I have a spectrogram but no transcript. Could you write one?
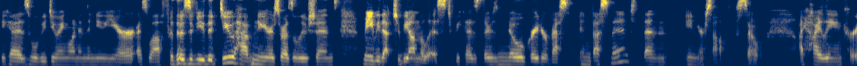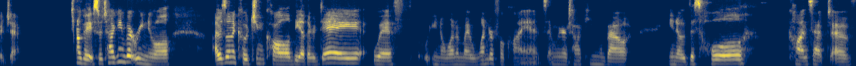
because we'll be doing one in the new year as well. For those of you that do have new year's resolutions maybe that should be on the list because there's no greater investment than in yourself. So i highly encourage it. Okay so talking about renewal I was on a coaching call the other day with you know one of my wonderful clients and we were talking about you know this whole concept of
